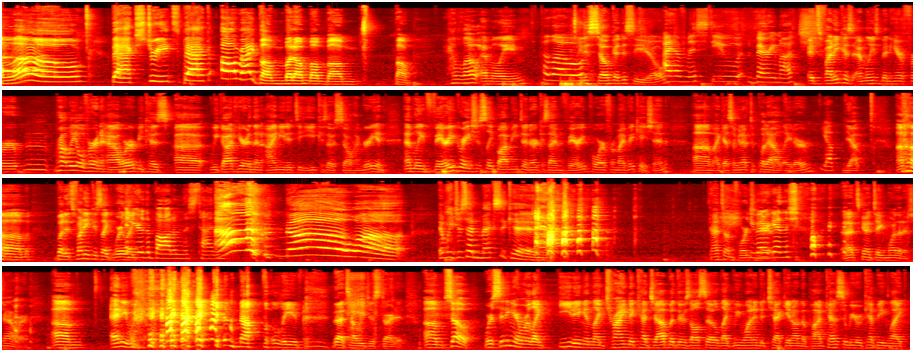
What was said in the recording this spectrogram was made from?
Hello. Backstreet's Back. All right. Bum ba dum bum bum bum. Hello, Emily. Hello. It is so good to see you. I have missed you very much. It's funny because Emily's been here for mm, probably over an hour because uh, we got here and then I needed to eat because I was so hungry. And Emily very graciously bought me dinner because I'm very poor from my vacation. Um, I guess I'm gonna have to put out later. Yep. Yep. Um, but it's funny because like we're And like you're the bottom this time. ah no, uh, and we just had Mexican. That's unfortunate. you better get in the shower. That's gonna take more than a shower. Um. Anyway, I cannot believe that's how we just started. Um. So we're sitting here, we're like eating and like trying to catch up, but there's also like we wanted to check in on the podcast, so we were kept being like, "Oh,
